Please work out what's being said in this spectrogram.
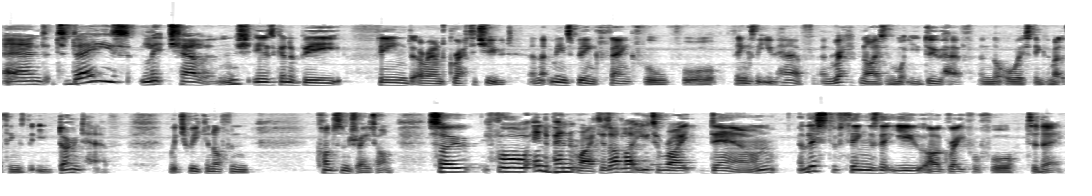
And today's lit challenge is going to be themed around gratitude, and that means being thankful for things that you have and recognizing what you do have, and not always thinking about the things that you don't have, which we can often concentrate on. So, for independent writers, I'd like you to write down a list of things that you are grateful for today.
